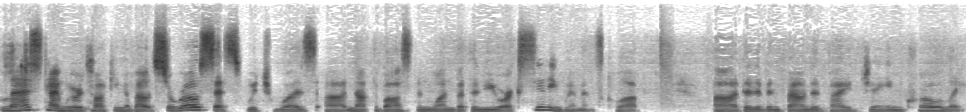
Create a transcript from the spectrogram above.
last time we were talking about Sorosis, which was uh, not the Boston one, but the New York City Women's Club uh, that had been founded by Jane Croly.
